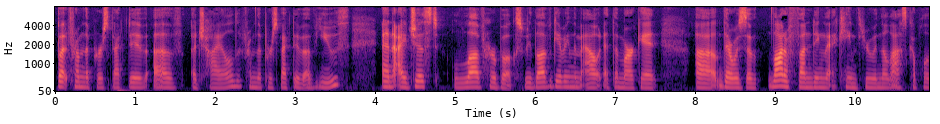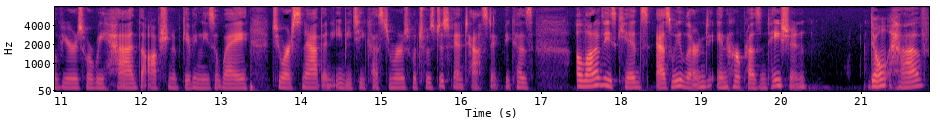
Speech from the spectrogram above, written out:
but from the perspective of a child, from the perspective of youth. And I just love her books. We love giving them out at the market. Uh, there was a lot of funding that came through in the last couple of years where we had the option of giving these away to our SNAP and EBT customers, which was just fantastic because a lot of these kids, as we learned in her presentation, don't have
